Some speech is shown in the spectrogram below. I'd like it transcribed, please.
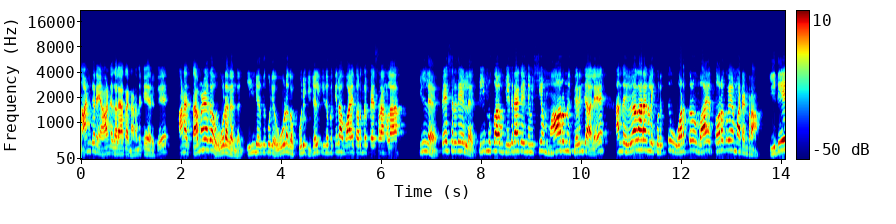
நான்கரை ஆண்டுகளாக நடந்துட்டே இருக்கு. ஆனா தமிழக ஊடகங்கள் இங்க இருக்கக்கூடிய ஊடக பொறுக்கிகள் இதை பத்தி எல்லாம் வாயை திறந்து பேசுறாங்களா? இல்ல பேசுறதே இல்ல. திமுகவுக்கு எதிராக இந்த விஷயம் மாறும்னு தெரிஞ்சாலே அந்த விவகாரங்களை குறித்து ஒருத்தரும் வாயை திறக்கவே மாட்டேன்றான். இதே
